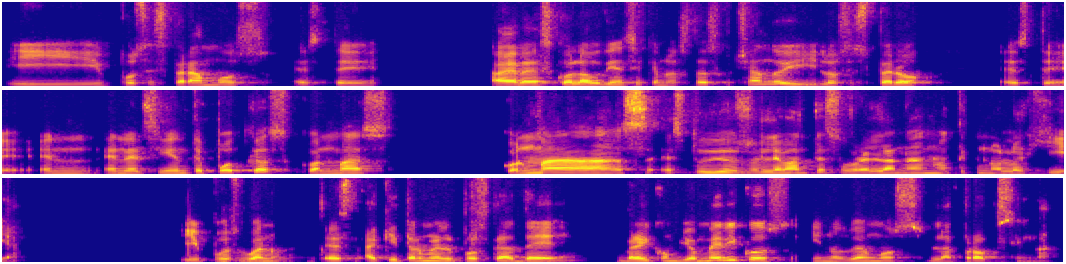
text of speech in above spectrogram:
y pues esperamos, este, agradezco a la audiencia que nos está escuchando y los espero este, en, el siguiente podcast con más, con más estudios relevantes sobre la nanotecnología. Y pues bueno, es, aquí termina el podcast de Break on Biomédicos y nos vemos la próxima.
